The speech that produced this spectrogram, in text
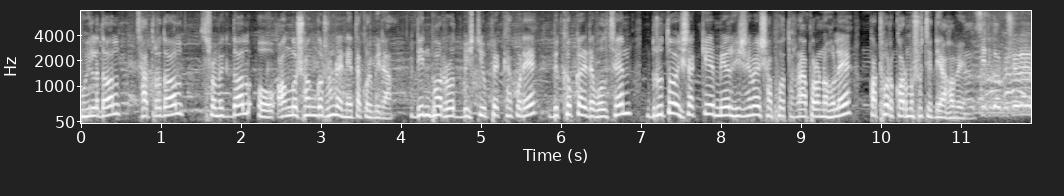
মহিলা দল, ছাত্রদল, শ্রমিক দল ও অঙ্গ সংগঠনের নেতাকর্মীরা। দিনভর রোদ বৃষ্টি উপেক্ষা করে বিক্ষোভকারীরা বলছেন দ্রুত ইশাককে মেয়র হিসেবে শপথ না পড়ানো হলে কঠোর কর্মসূচি দেওয়া হবে। সিটি কর্পোরেশনের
